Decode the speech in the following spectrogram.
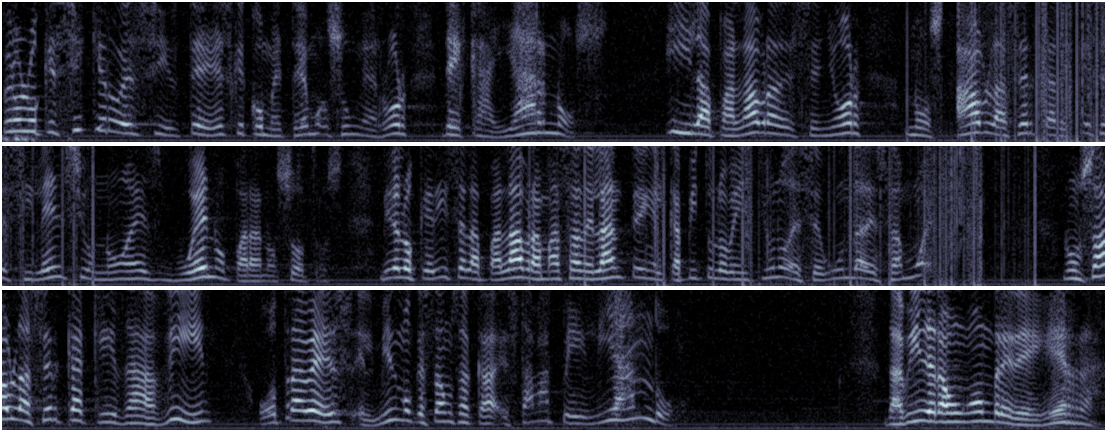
Pero lo que sí quiero decirte es que cometemos un error de callarnos. Y la palabra del Señor nos habla acerca de que ese silencio no es bueno para nosotros. Mira lo que dice la palabra más adelante en el capítulo 21 de Segunda de Samuel. Nos habla acerca que David, otra vez, el mismo que estamos acá, estaba peleando. David era un hombre de guerra.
